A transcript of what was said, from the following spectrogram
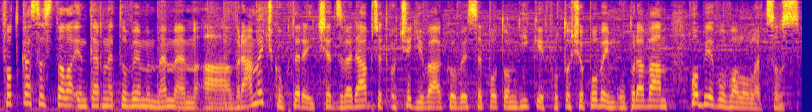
Fotka se stala internetovým memem a v rámečku, který Chet zvedá před oči divákovi, se potom díky photoshopovým úpravám objevovalo lecos.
